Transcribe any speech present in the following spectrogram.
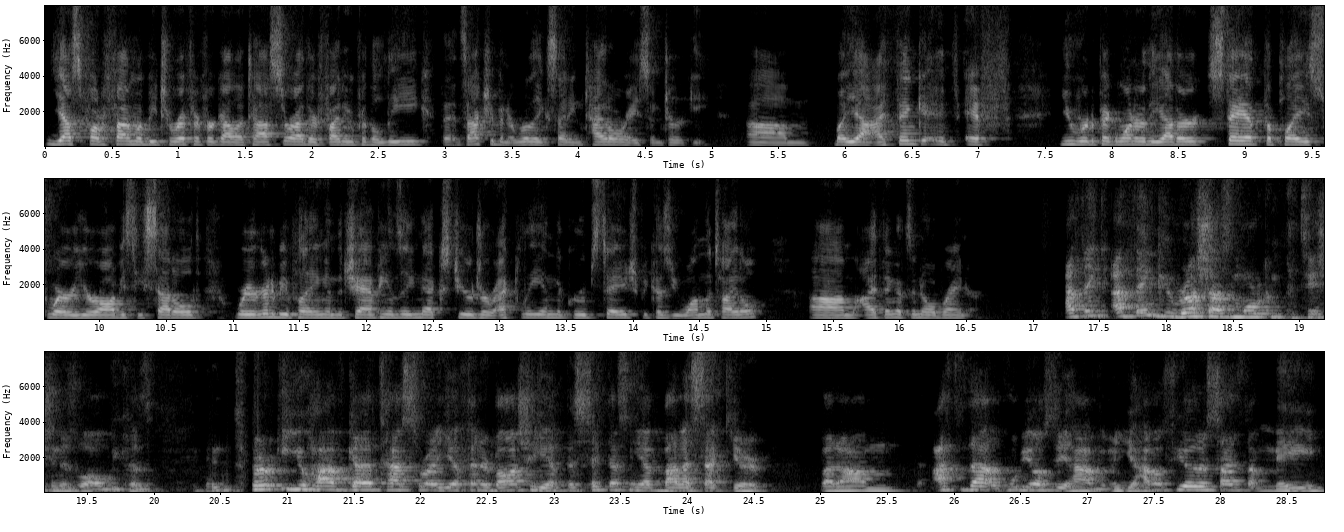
Yes, Farfan would be terrific for Galatasaray. They're fighting for the league. It's actually been a really exciting title race in Turkey. Um, but yeah, I think if if you were to pick one or the other, stay at the place where you're obviously settled, where you're going to be playing in the Champions League next year directly in the group stage because you won the title. Um, I think it's a no-brainer. I think I think Russia has more competition as well because in Turkey you have Galatasaray, you have Fenerbahce, you have Besiktas, and you have Basaksehir. But um, after that, who else do you have? I mean, you have a few other sides that may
